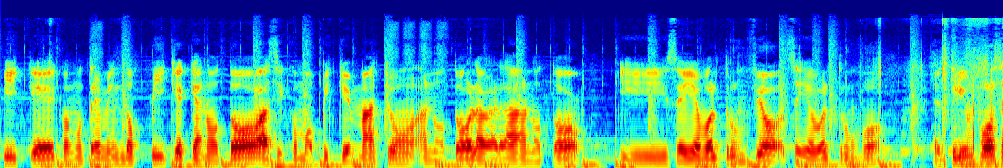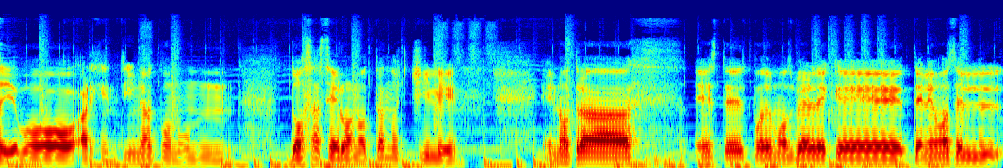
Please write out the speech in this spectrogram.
pique con un tremendo pique que anotó así como pique macho anotó la verdad anotó y se llevó el triunfo se llevó el triunfo el triunfo se llevó Argentina con un 2 a 0 anotando Chile. En otras este podemos ver de que tenemos el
